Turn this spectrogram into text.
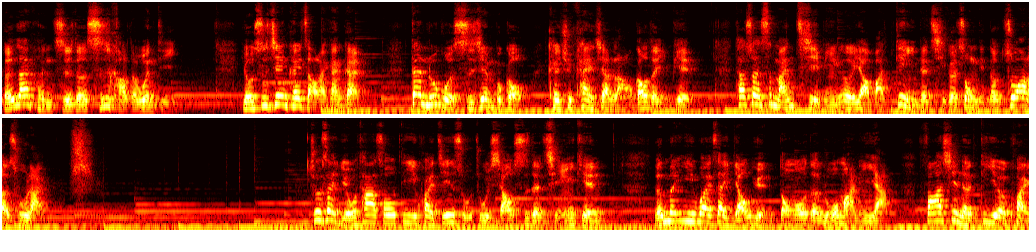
仍然很值得思考的问题。有时间可以找来看看，但如果时间不够，可以去看一下老高的影片，他算是蛮简明扼要，把电影的几个重点都抓了出来。就在犹他州第一块金属柱消失的前一天，人们意外在遥远东欧的罗马尼亚发现了第二块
